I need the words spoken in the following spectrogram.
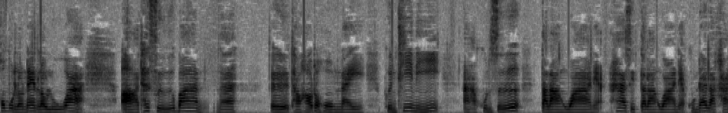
ข้อมูลเราแน่นเรารู้ว่าถ้าซื้อบ้านนะเออทาวน์เฮาส์ทาวน์โฮมในพื้นที่นี้อ่าคุณซื้อตารางวาเนี่ยห้าสิบตารางวาเนี่ยคุณได้ราคา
